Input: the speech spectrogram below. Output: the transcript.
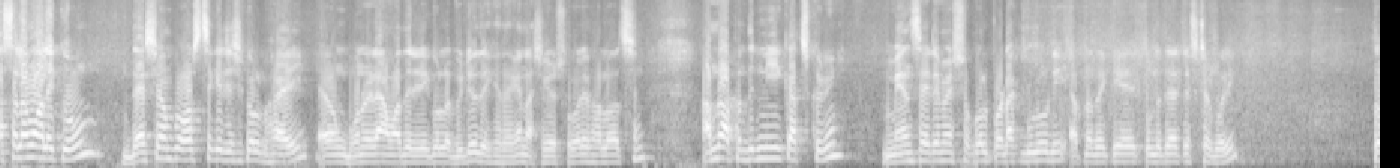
আসসালামু আলাইকুম। দেশ এবং প্রবাস থেকে যে সকল ভাই এবং বোনেরা আমাদের রেগুলার ভিডিও দেখে থাকেন, আশা করি সকলে ভালো আছেন। আমরা আপনাদের নিয়ে কাজ করি। মেন্স আইটেমের সকল প্রোডাক্টগুলো নিয়ে আপনাদেরকে তুলে দেওয়ার চেষ্টা করি। তো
